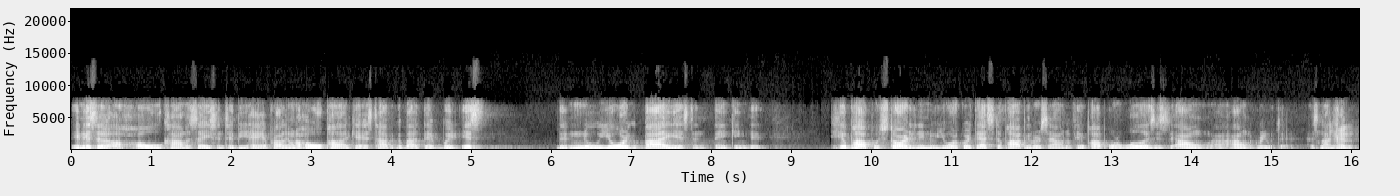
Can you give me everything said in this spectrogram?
and it's a, a whole conversation to be had, probably on a whole podcast topic about that. But it's the New York bias and thinking that hip hop was started in New York, or that's the popular sound of hip hop, or was is I don't I I don't agree with that. That's not true. And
